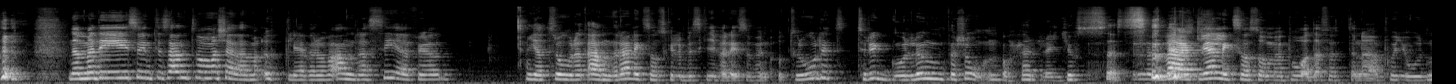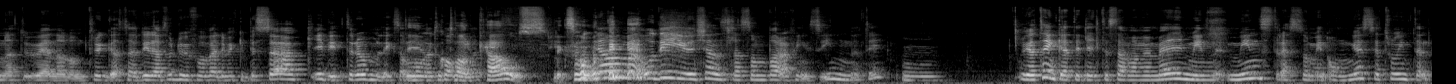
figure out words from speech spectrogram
Nej men det är så intressant vad man känner att man upplever och vad andra ser. För jag, jag tror att andra liksom skulle beskriva dig som en otroligt trygg och lugn person. Åh herrejösses. Verkligen liksom så med båda fötterna på jorden, att du är en av de tryggaste. Det är därför du får väldigt mycket besök i ditt rum. Liksom. Det är ju total kommer. kaos liksom. Ja, men, och det är ju en känsla som bara finns inuti. Mm. Och jag tänker att det är lite samma med mig, min, min stress och min ångest. Jag tror inte en,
